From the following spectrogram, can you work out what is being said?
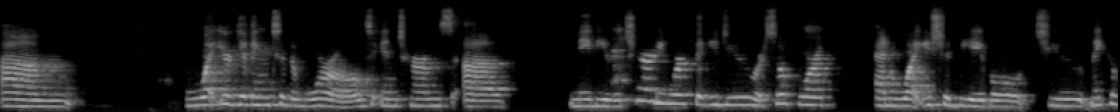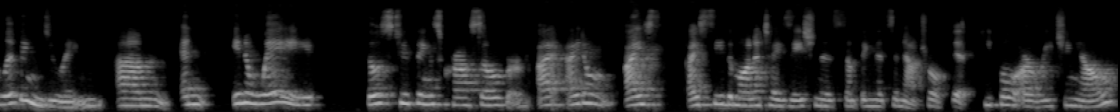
um, what you're giving to the world in terms of maybe the charity work that you do or so forth and what you should be able to make a living doing. Um, and in a way, those two things cross over. I, I don't, I, I see the monetization as something that's a natural fit. People are reaching out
